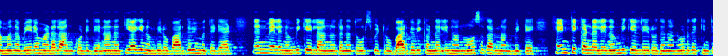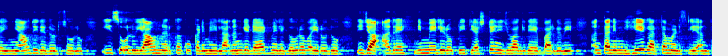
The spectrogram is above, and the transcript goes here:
ನಮ್ಮನ್ನು ಬೇರೆ ಮಾಡಲ್ಲ ಅಂದ್ಕೊಂಡಿದ್ದೆ ನಾನು ಅತಿಯಾಗಿ ನಂಬಿರೋ ಭಾರ್ಗವಿ ಮತ್ತು ಡ್ಯಾಡ್ ನನ್ನ ಮೇಲೆ ನಂಬಿಕೆ ಇಲ್ಲ ಅನ್ನೋದನ್ನು ತೋರಿಸ್ಬಿಟ್ರು. ಭಾರ್ಗವಿ ಕಣ್ಣಲ್ಲಿ ನಾನು ಮೋಸಗಾರನಾಗ್ಬಿಟ್ಟೆ. ಹೆಂಡತಿ ಕಣ್ಣಲ್ಲಿ ನಂಬಿಕೆ ಇಲ್ಲದೆ ಇರೋದನ್ನು ನೋಡೋದಕ್ಕಿಂತ ಇನ್ಯಾವುದಿದೆ ದೊಡ್ಡ ಸೋಲು? ಈ ಸೋಲು ಯಾವ ನರಕಕ್ಕೂ ಕಡಿಮೆ ಇಲ್ಲ. ನನಗೆ ಡ್ಯಾಡ್ ಮೇಲೆ ಗೌರವ ಇರೋದು ನಿಜ. ಆದರೆ ನಿಮ್ಮ ಮೇಲಿರೋ ಪ್ರೀತಿ ಅಷ್ಟೇ ನಿಜವಾಗಿದೆ, ಭಾರ್ಗವಿ. ಅಂತ ನಿಮಗೆ ಹೇಗೆ ಅರ್ಥ ಮಾಡಿಸ್ಲಿ ಅಂತ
